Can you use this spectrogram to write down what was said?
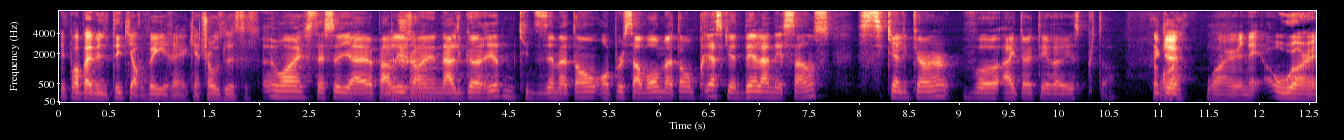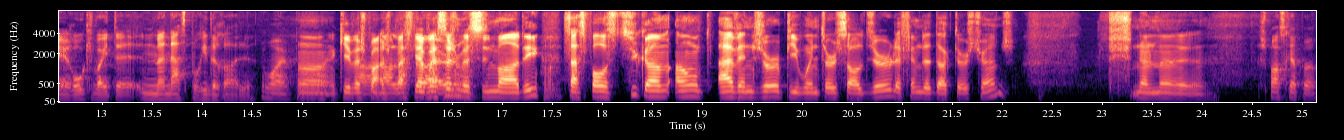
Les probabilités qu'il revire euh, quelque chose. Là, c'est- Euh, Ouais, c'était ça. Il avait parlé Le genre un algorithme qui disait, mettons, on peut savoir, mettons, presque dès la naissance si quelqu'un va être un terroriste plus tard. Ok, Ouais. Ou, un, ou un héros qui va être une menace pour Hydra. Là. Ouais. Ah, ouais. ok, ben, je pense, parce qu'après ça, je me suis demandé, ça se passe-tu comme entre Avenger puis Winter Soldier, le film de Doctor Strange? Puis Finalement, euh, Je penserais pas.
